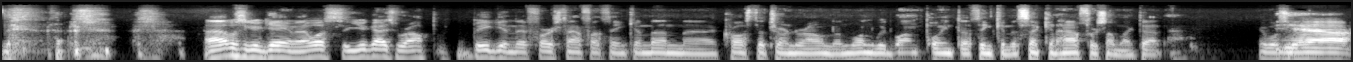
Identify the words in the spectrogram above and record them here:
that was a good game. That was you guys were up big in the first half, I think, and then uh, Karlstad turned around and won with one point, I think, in the second half or something like that. It was yeah,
